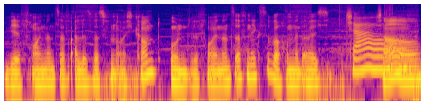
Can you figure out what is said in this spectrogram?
Wir freuen uns auf alles, was von euch kommt und wir freuen uns auf nächste Woche mit euch. Ciao. Ciao.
